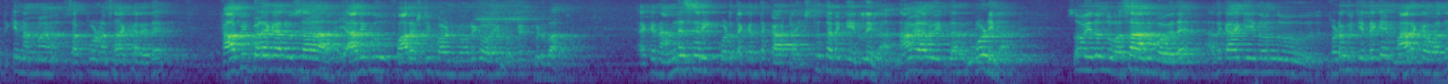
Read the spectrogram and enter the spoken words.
ಇದಕ್ಕೆ ನಮ್ಮ ಸಂಪೂರ್ಣ ಸಹಕಾರ ಇದೆ. ಕಾಫಿ ಬೆಳೆಗಾರರು ಸಹ ಯಾರಿಗೂ ಫಾರೆಸ್ಟ್ ಡಿಪಾರ್ಟ್ಮೆಂಟ್ ಅವರಿಗೆ ಒಳಗೆ ಹೋಗಕ್ಕೆ ಬಿಡಬಾರ್ದು. ಯಾಕಂದರೆ ಅನ್ನೆಸರಿ ಕೊಡ್ತಕ್ಕಂಥ ಕಾಟ ಇಷ್ಟು ತನಕ ಇರಲಿಲ್ಲ. ನಾವು ಯಾರು ಈ ಥರ ನೋಡಿಲ್ಲ. ಸೊ ಇದೊಂದು ಹೊಸ ಅನುಭವ ಇದೆ. ಅದಕ್ಕಾಗಿ ಇದೊಂದು ಕೊಡಗು ಜಿಲ್ಲೆಗೆ ಮಾರಕವಾದ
